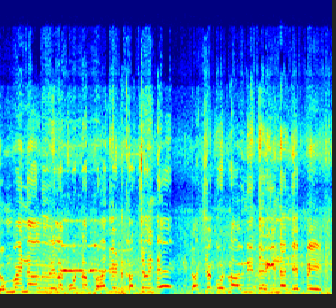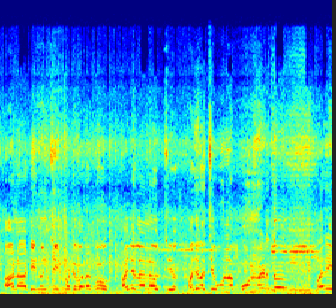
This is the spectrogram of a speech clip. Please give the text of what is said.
తొంభై నాలుగు వేల కోట్ల ప్రాజెక్టు ఖర్చు అయితే లక్ష కోట్ల అవినీతి జరిగిందని చెప్పి ఆనాటి నుంచి ఇప్పటి వరకు ప్రజలను చె- ప్రజల చెవుల్లో పూలు పెడుతూ మరి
